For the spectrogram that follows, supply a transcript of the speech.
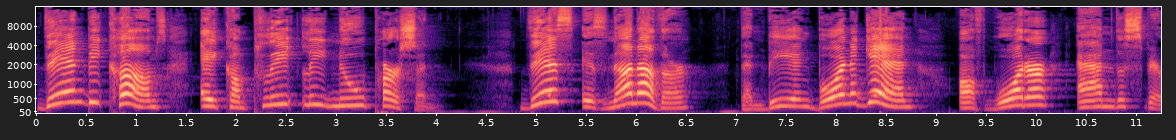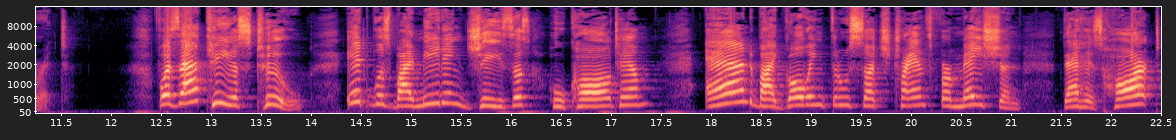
then becomes a completely new person. This is none other than being born again of water and the Spirit. For Zacchaeus, too, it was by meeting Jesus who called him and by going through such transformation that his heart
